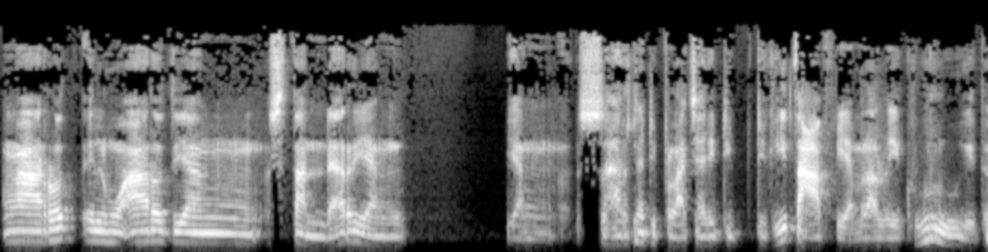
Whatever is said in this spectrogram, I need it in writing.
ngarut ilmu arut yang standar yang yang seharusnya dipelajari di, di kitab ya melalui guru gitu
